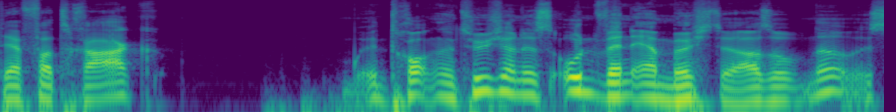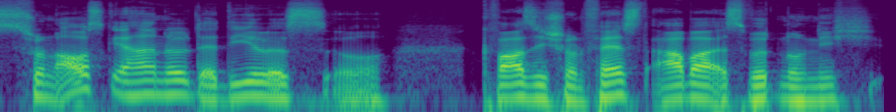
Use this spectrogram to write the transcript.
der Vertrag in trockenen Tüchern ist und wenn er möchte. Also ne, ist schon ausgehandelt, der Deal ist äh, quasi schon fest, aber es wird noch nicht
